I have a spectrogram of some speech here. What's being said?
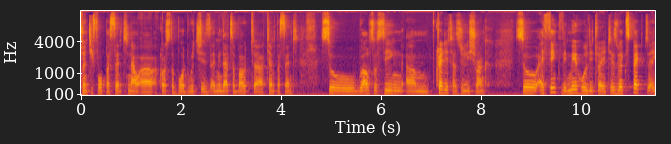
24% now uh, across the board, which is, I mean, that's about uh, 10%. So we're also seeing um, credit has really shrunk. So I think they may hold it where it is. We expect uh,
